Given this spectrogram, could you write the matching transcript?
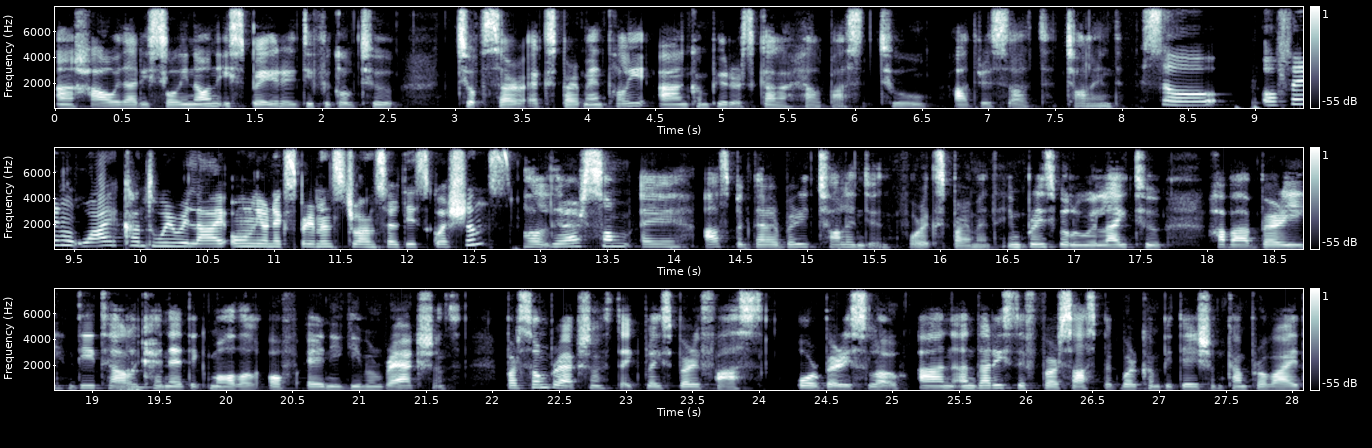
and how that is going on is very difficult to, to observe experimentally, and computers can help us to address that challenge. So, often why can't we rely only on experiments to answer these questions? Well, there are some uh, aspects that are very challenging for experiment. In principle, we like to have a very detailed kinetic model of any given reactions, but some reactions take place very fast or very slow. And, and that is the first aspect where computation can provide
